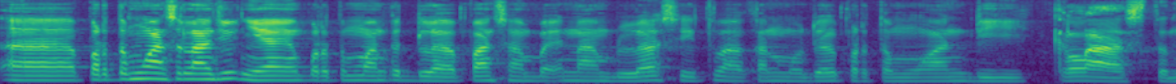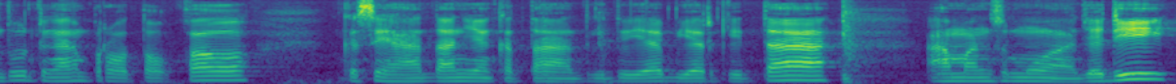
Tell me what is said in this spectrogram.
eh, pertemuan selanjutnya yang pertemuan ke-8 sampai 16 itu akan model pertemuan di kelas tentu dengan protokol kesehatan yang ketat gitu ya biar kita aman semua. Jadi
